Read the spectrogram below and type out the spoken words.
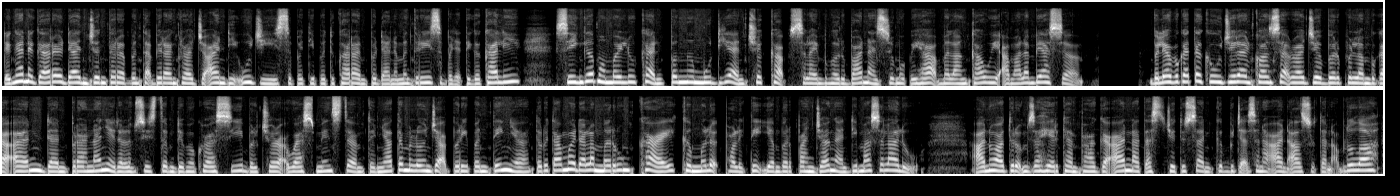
dengan negara dan jentera pentadbiran kerajaan diuji seperti pertukaran Perdana Menteri sebanyak tiga kali sehingga memerlukan pengemudian cekap selain pengorbanan semua pihak melangkaui amalan biasa. Beliau berkata kewujudan konsep raja berperlembagaan dan peranannya dalam sistem demokrasi bercorak Westminster ternyata melonjak peri pentingnya terutama dalam merungkai kemelut politik yang berpanjangan di masa lalu. Anwar turut menzahirkan perhargaan atas cetusan kebijaksanaan Al-Sultan Abdullah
